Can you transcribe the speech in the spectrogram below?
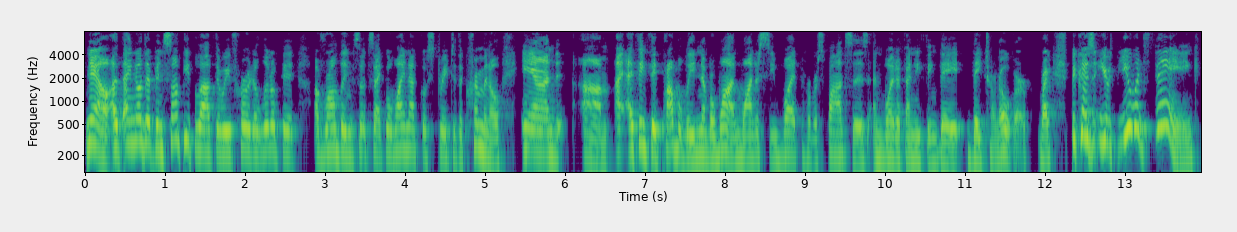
Now, I, I, know there have been some people out there, we've heard a little bit of rumblings. So it's like, well, why not go straight to the criminal? And um, I, I, think they probably, number one, want to see what her response is and what, if anything, they they turn over, right? Because you you would think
